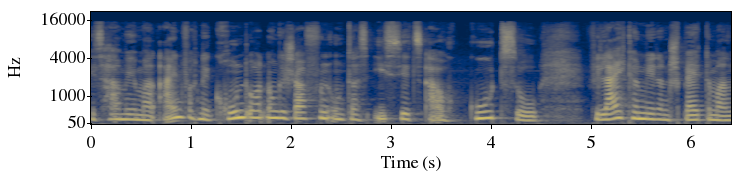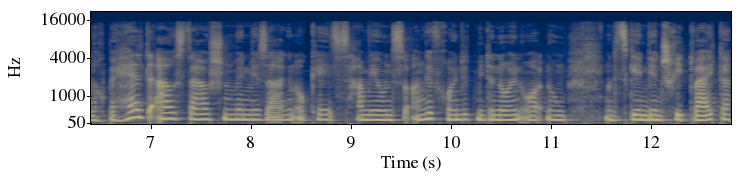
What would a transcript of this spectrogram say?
jetzt haben wir mal einfach eine Grundordnung geschaffen und das ist jetzt auch gut so. Vielleicht können wir dann später mal noch Behälter austauschen, wenn wir sagen, okay, jetzt haben wir uns so angefreundet mit der neuen Ordnung und jetzt gehen wir einen Schritt weiter.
